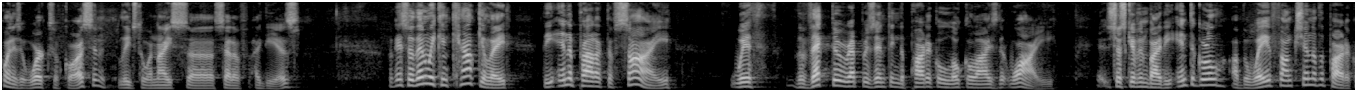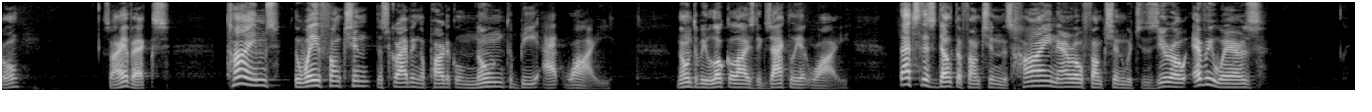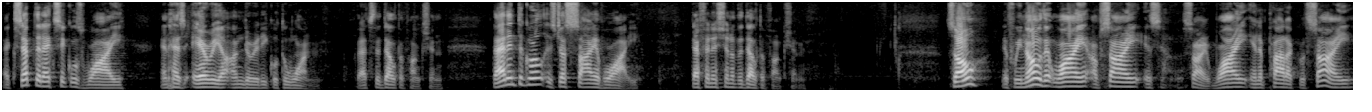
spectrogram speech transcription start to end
Point is, it works, of course, and it leads to a nice uh, set of ideas. Okay, so then we can calculate the inner product of psi with the vector representing the particle localized at y. It's just given by the integral of the wave function of the particle, psi of x, times the wave function describing a particle known to be at y, known to be localized exactly at y. That's this delta function, this high, narrow function, which is zero everywheres except at x equals y and has area under it equal to 1. That's the delta function. That integral is just psi of y, definition of the delta function. So if we know that y of psi is, sorry, y in a product with psi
